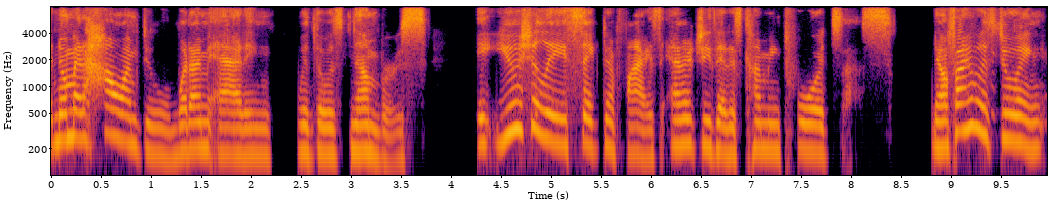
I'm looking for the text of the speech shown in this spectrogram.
no matter how I'm doing, what I'm adding with those numbers, it usually signifies energy that is coming towards us. Now, if I was doing,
